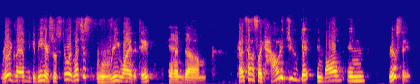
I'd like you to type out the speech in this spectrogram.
really glad you could be here. So, Stuart, let's just rewind the tape and um, kind of tell us, like, how did you get involved in real estate?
